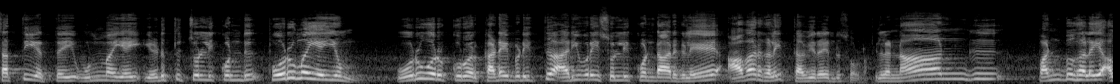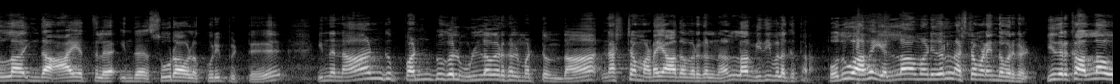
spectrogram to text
சத்தியத்தை உண்மையை எடுத்துச் சொல்லிக் கொண்டு பொறுமையையும் ஒருவருக்கொருவர் கடைபிடித்து அறிவுரை சொல்லிக் கொண்டார்களே அவர்களை தவிர என்று சொல்றோம் இதுல நான்கு பண்புகளை அல்லாஹ் இந்த ஆயத்தில் இந்த சூறாவில் குறிப்பிட்டு இந்த நான்கு பண்புகள் உள்ளவர்கள் மட்டும்தான் நஷ்டம் அடையாதவர்கள் நல்லா விதிவிலக்கு தரான். பொதுவாக எல்லா மனிதர்களும் நஷ்டம் அடைந்தவர்கள் இதற்கு அல்லாஹ்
